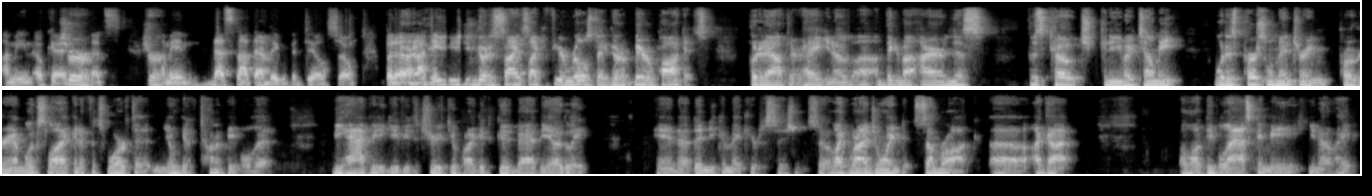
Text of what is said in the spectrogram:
I mean, okay, sure. That's Sure. I mean, that's not that yeah. big of a deal. So, but uh, no, I think you can go to sites like if you're in real estate, go to Bigger Pockets, put it out there. Hey, you know, uh, I'm thinking about hiring this this coach. Can anybody tell me what his personal mentoring program looks like and if it's worth it? And you'll get a ton of people that be happy to give you the truth. You'll probably get the good, bad, and the ugly, and uh, then you can make your decision. So, like when I joined Sumrok, uh, I got a lot of people asking me, you know, hey,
